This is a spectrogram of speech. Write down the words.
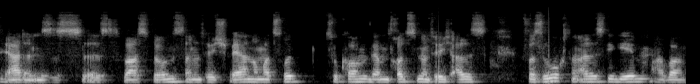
ja, dann ist es, es war es für uns dann natürlich schwer, nochmal zurückzukommen. Wir haben trotzdem natürlich alles versucht und alles gegeben, aber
